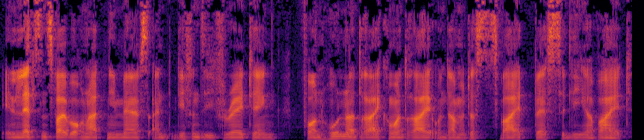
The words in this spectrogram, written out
In den letzten zwei Wochen hatten die Mavs ein Defensiv-Rating von 103,3 und damit das zweitbeste ligaweit.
